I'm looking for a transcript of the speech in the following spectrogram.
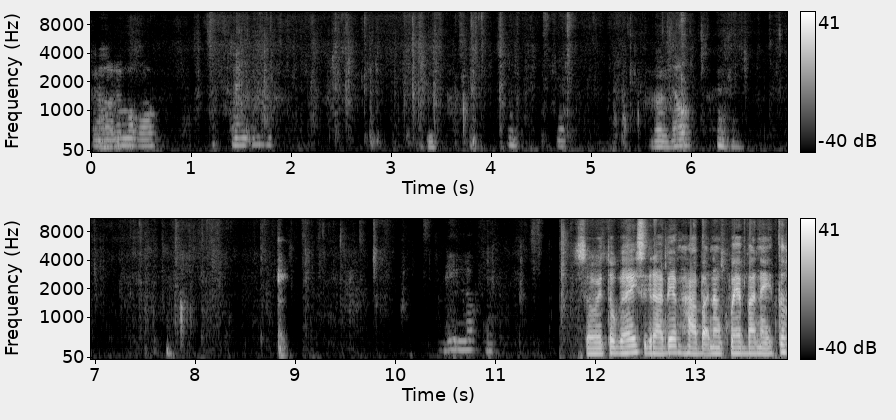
Alam mo ko. Gold daw? So ito guys, grabe ang haba ng kuweba na ito.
